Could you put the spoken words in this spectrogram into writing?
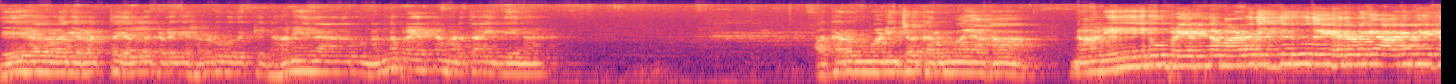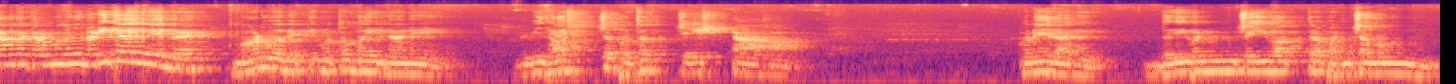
ದೇಹದೊಳಗೆ ರಕ್ತ ಎಲ್ಲ ಕಡೆಗೆ ಹರಡುವುದಕ್ಕೆ ನಾನೇನಾದರೂ ನನ್ನ ಪ್ರಯತ್ನ ಮಾಡ್ತಾ ಇದ್ದೇನ? ಚ ಕರ್ಮಯ. ನಾನೇನು ಪ್ರಯತ್ನ ಮಾಡದಿದ್ದರೂ ದೇಹದೊಳಗೆ ಆಗಬೇಕಾದ ಕರ್ಮಗಳು ನಡೀತಾ ಇವೆ ಅಂದರೆ ಮಾಡುವ ವ್ಯಕ್ತಿ ಮತ್ತೊಬ್ಬ ಇದ್ದಾನೆ. ವಿವಿಧಾಶ್ಚ ಪೃಥಕ್ ಚೇಷ್ಟಾ. ಕೊನೆಯದಾಗಿ ದೈವಂಚೈವಾತ್ರ ಪಂಚಮಂ.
